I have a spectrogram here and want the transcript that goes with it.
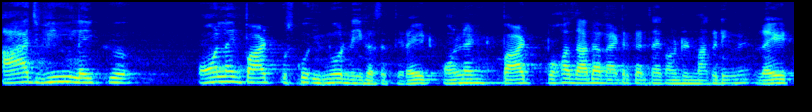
आज भी लाइक ऑनलाइन पार्ट उसको इग्नोर नहीं कर सकते राइट ऑनलाइन पार्ट बहुत ज़्यादा मैटर करता है कंटेंट मार्केटिंग में राइट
